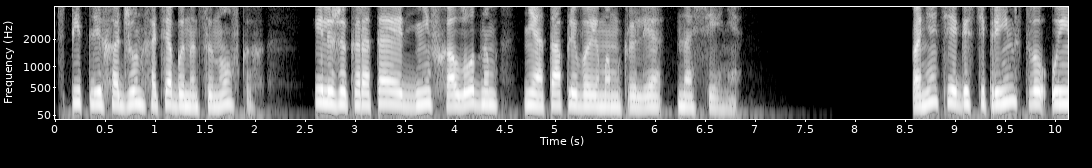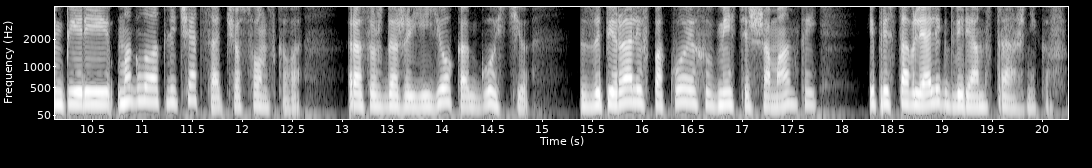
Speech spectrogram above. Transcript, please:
спит ли Хаджун хотя бы на циновках, или же коротает дни в холодном, неотапливаемом крыле на сене. Понятие гостеприимства у империи могло отличаться от чосонского, раз уж даже ее, как гостью, запирали в покоях вместе с шаманкой и приставляли к дверям стражников.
